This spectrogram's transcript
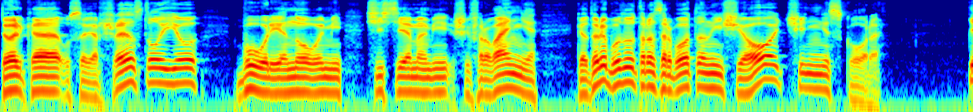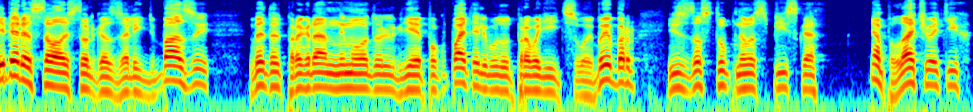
Только усовершенствовал ее более новыми системами шифрования, которые будут разработаны еще очень нескоро. Теперь оставалось только залить базы в этот программный модуль, где покупатели будут проводить свой выбор из доступного списка, оплачивать их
